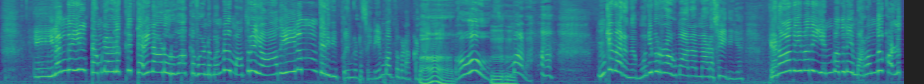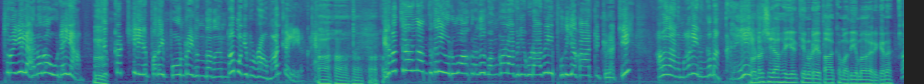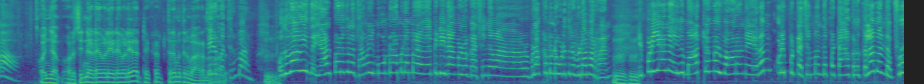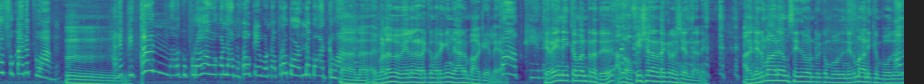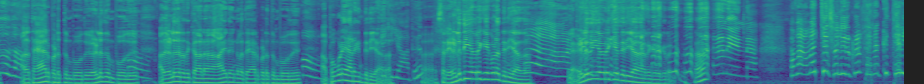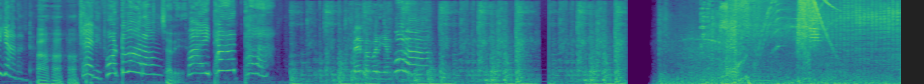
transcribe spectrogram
இலங்கையில் தமிழர்களுக்கு தனிநாடு உருவாக்க வேண்டும் என்று மதுரை ஆதீனம் தெரிவிப்பு என்கிற செய்தியும் வந்து கிடக்கிறது. ஓ சும்மாவா? இங்க பாருங்க முஜிபுர் ரஹ்மான் அண்ணாட செய்தி ஜனாதிபதி என்பதனை மறந்து கழுத்துறையில் அனுர உடையாம் எதிர்கட்சியில் இருப்பதை போன்று இருந்தது என்று முஜிபுர் ரஹ்மான் சொல்லியிருக்கிறார். இருபத்தி நான்காம் தேதி உருவாகிறது வங்காள விரிகுடாவில் புதிய காற்று சுழற்சி. அவதானமாக இருங்க மக்களே. தொடர்ச்சியாக இயற்கையினுடைய தாக்கம் அதிகமாக இருக்கேன்னு ஆ, கொஞ்சம் ஒரு சின்ன இடைவெளி இடைவெளியில திரும்ப திரும்ப ஆரம்பம் திரும்ப திரும்ப. பொதுவாக இந்த யாழ்ப்பாணத்துல தமிழில் மூன்றாம் இடம் அதை பற்றி நாங்கள் ஒரு சின்ன ஒரு விளக்கம் ஒன்று கொடுத்துட்டு விடப்படுறேன். இப்படியான இது மாற்றங்கள் வார நேரம் குறிப்பிட்ட சம்பந்தப்பட்ட ஆட்களுக்கெல்லாம் அந்த ப்ரூஃபுக்கு அனுப்புவாங்க. அனுப்பித்தான் அதுக்கு பிறகு அவங்க எல்லாம் ஓகே பண்ண அப்புறம் போர்டில் மாட்டுவாங்க. இவ்வளவு வேலை நடக்கும் வரைக்கும் யாரும் பார்க்கல. திரை நீக்கம்ன்றது அது ஒபிஷியலா நடக்கிற விஷயம் தானே அதை நிர்மாணம் செய்து கொண்டிருக்கும் போது நிர்மாணிக்கும் போது அதை தயார்படுத்தும் போது எழுதும் போது அதை எழுதுறதுக்கான ஆயுதங்களை தயார்படுத்தும் போது அப்ப கூட யாருக்கும் தெரியாதா? சரி எழுதியவருக்கே கூட தெரியாதா? எழுதியவருக்கே தெரியாதான்னு கேக்குறேன். ஆ? அது என்ன? அவன் அமைச்சர் சொல்லியிருக்கிறார். சரி போட்டு வாரோம். சரி. பாய் டாட்டா பேப்பர் படியம் போலாம்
